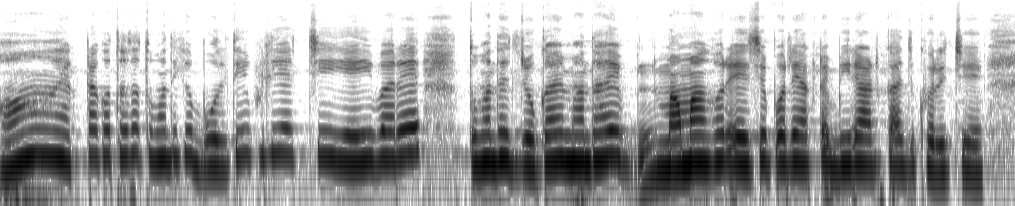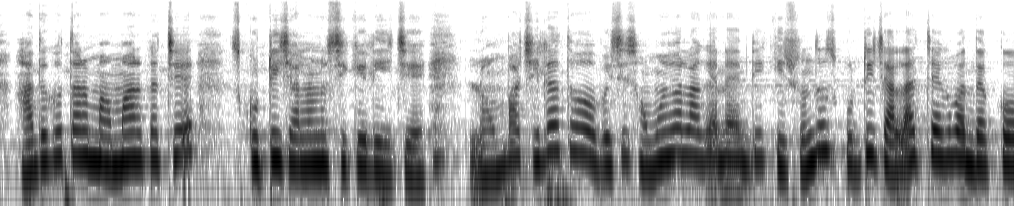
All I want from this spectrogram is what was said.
হ্যাঁ একটা কথা তো তোমাদেরকে বলতেই ভুলে যাচ্ছি। এইবারে তোমাদের যোগায় মাথায় মামা ঘরে এসে পরে একটা বিরাট কাজ করেছে। দেখো তার মামার কাছে স্কুটি চালানো শিখে নিয়েছে লম্বা ছেলে তো, বেশি সময়ও লাগে না দিয়ে কি সুন্দর স্কুটি চালাচ্ছে একবার দেখো।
